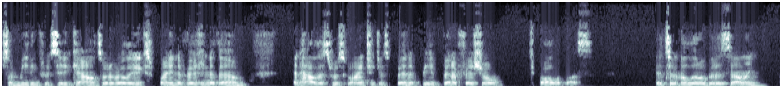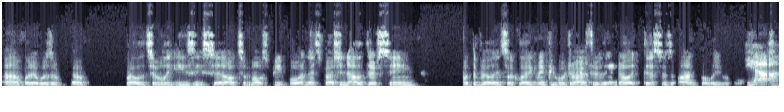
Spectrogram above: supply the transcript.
some meetings with city council to really explain the vision to them and how this was going to just be beneficial to all of us. It took a little bit of selling, uh, but it was a, a relatively easy sale to most people, and especially now that they're seeing what the buildings look like. I mean, people drive through there and they're like, "This is unbelievable." Yeah,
